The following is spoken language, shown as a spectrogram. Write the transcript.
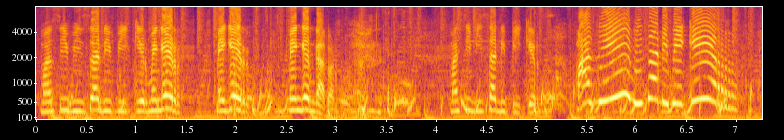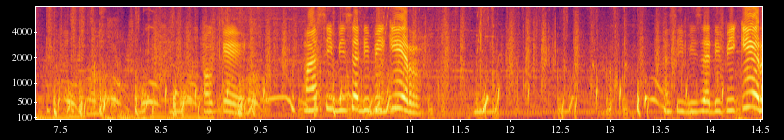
Masih bisa dipikir. Mengger, mengger, mengger enggak kan? masih bisa dipikir. Masih bisa dipikir. Oke. Masih bisa dipikir. Masih bisa dipikir.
